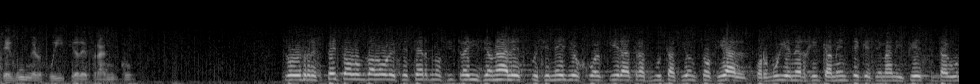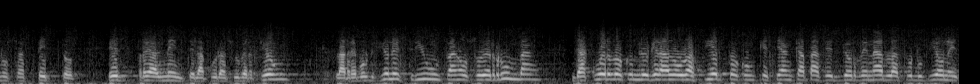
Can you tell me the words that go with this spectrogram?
según el juicio de Franco? Sobre el respeto a los valores eternos y tradicionales, pues en ellos cualquiera transmutación social, por muy enérgicamente que se manifieste en algunos aspectos, es realmente la pura subversión, las revoluciones triunfan o se derrumban de acuerdo con el grado de acierto con que sean capaces de ordenar las soluciones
